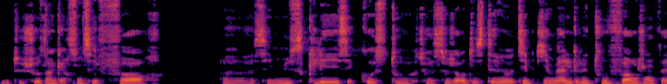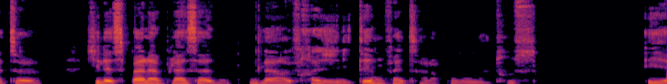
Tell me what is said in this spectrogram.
de choses. Un garçon c'est fort, euh, c'est musclé, c'est costaud, tu vois, ce genre de stéréotype qui malgré tout forge en fait, euh, qui laisse pas la place à de la fragilité en fait, alors qu'on en a tous. Et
